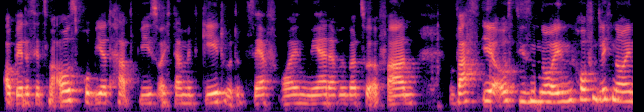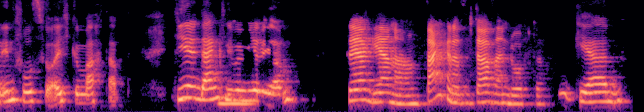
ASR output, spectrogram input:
ob ihr das jetzt mal ausprobiert habt, wie es euch damit geht. Würde uns sehr freuen, mehr darüber zu erfahren, was ihr aus diesen neuen, hoffentlich neuen Infos für euch gemacht habt. Vielen Dank, liebe mhm. Miriam. Sehr gerne. Danke, dass ich da sein durfte. Gern.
